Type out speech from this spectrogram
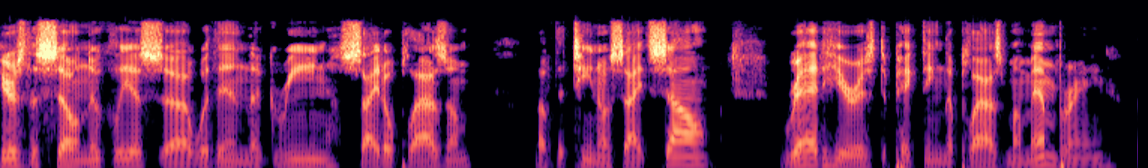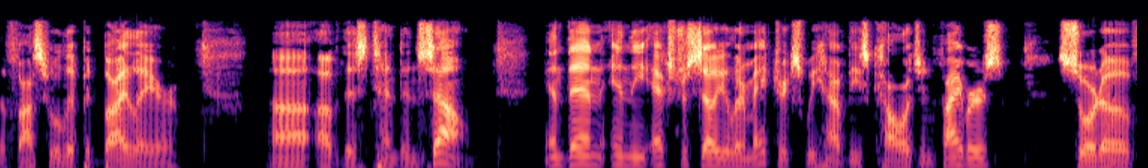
Here's the cell nucleus uh, within the green cytoplasm of the tenocyte cell. Red here is depicting the plasma membrane, the phospholipid bilayer uh, of this tendon cell. And then in the extracellular matrix, we have these collagen fibers. Sort of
